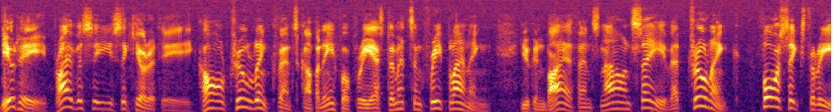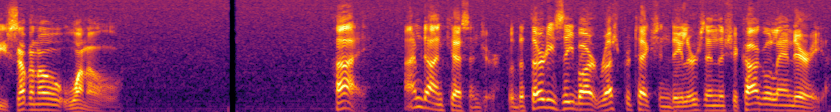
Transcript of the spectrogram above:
Beauty, privacy, security. Call Tru-Link Fence Company for free estimates and free planning. You can buy a fence now and save at Tru-Link, 463 7010. Hi, I'm Don Kessinger for the 30 Ziebart Rust Protection dealers in the Chicagoland area.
